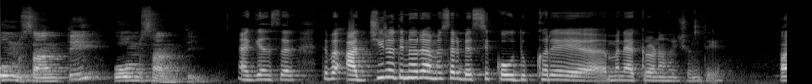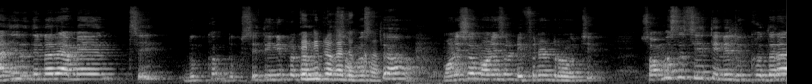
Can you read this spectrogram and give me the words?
ଓମ୍ ଶାନ୍ତି ଓମ୍ ଶାନ୍ତି। ଆଜ୍ଞା ସାର୍। ତେବେ ଆଜିର ଦିନରେ ଆମେ ସାର୍ ବେଶୀ କୋଉ ଦୁଃଖରେ ମାନେ ଆକ୍ରମଣ ହୋଇଛନ୍ତି? ଆଜିର ଦିନରେ ଆମେ ସେଇ ଦୁଃଖ ଦୁଃଖ ସେ ତିନି ପ୍ରକାର। ସମସ୍ତ ମଣିଷ ମଣିଷ ଡିଫରେଣ୍ଟ ରହୁଛି। ସମସ୍ତେ ସେଇ ତିନି ଦୁଃଖ ଦ୍ୱାରା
